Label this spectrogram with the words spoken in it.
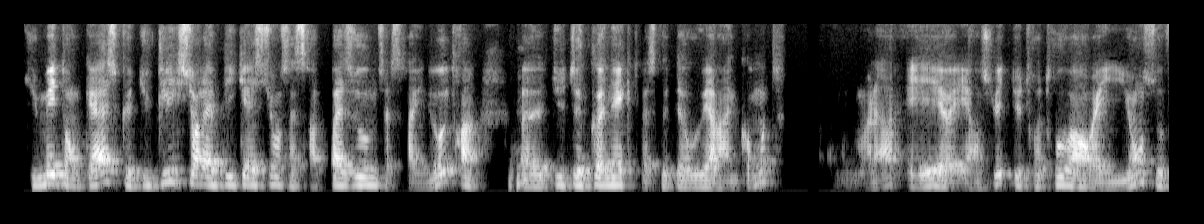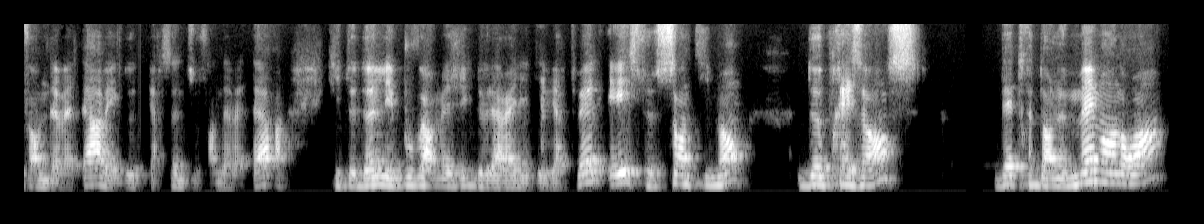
tu mets ton casque, tu cliques sur l'application, ça ne sera pas Zoom, ça sera une autre. tu te connectes parce que tu as ouvert un compte. Voilà, et, ensuite, tu te retrouves en réunion sous forme d'avatar avec d'autres personnes sous forme d'avatar qui te donnent les pouvoirs magiques de la réalité virtuelle et ce sentiment de présence d'être dans le même endroit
